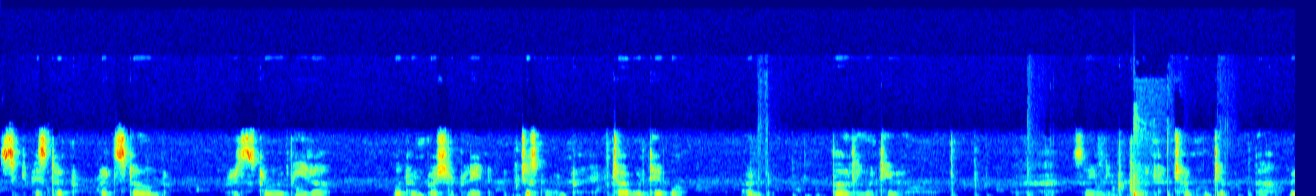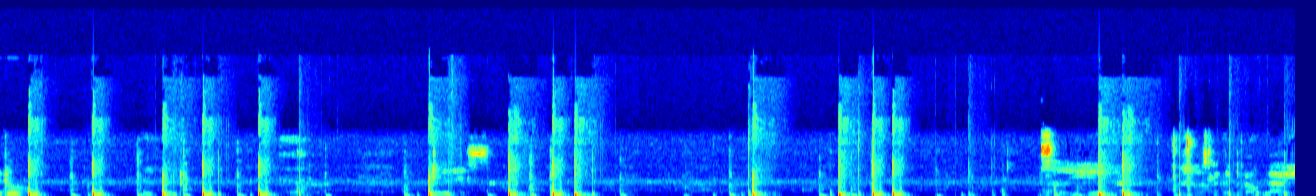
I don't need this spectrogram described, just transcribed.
sticky piston, redstone, redstone repeater, wooden pressure plate, just one, enchantment table, and building material. So you need to put enchantment table in the middle. so you shows like an outline.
